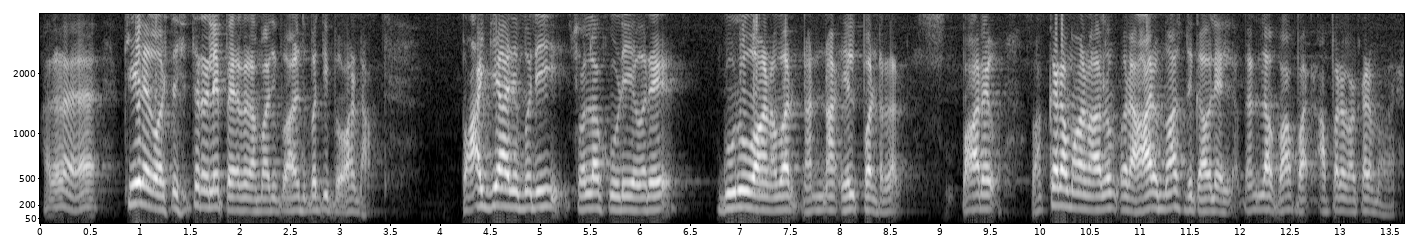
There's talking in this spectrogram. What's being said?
அதனால் கீழே வருஷத்தை சித்திரையிலே பேர் நம்ம அது அதை பற்றி இப்போ வேண்டாம். பாக்யாதிபதி சொல்லக்கூடியவர் குருவானவர் நன்னா ஹெல்ப் பண்ணுறார் பாறை வக்கரமானாலும் ஒரு ஆறு மாதத்துக்கு கவலை இல்லை. நல்லா பார்ப்பார். அப்புறம் வக்கரமாவார்.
